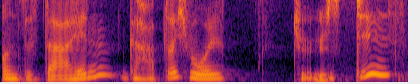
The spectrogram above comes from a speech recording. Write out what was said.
Und bis dahin, gehabt euch wohl. Tschüss. Tschüss.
